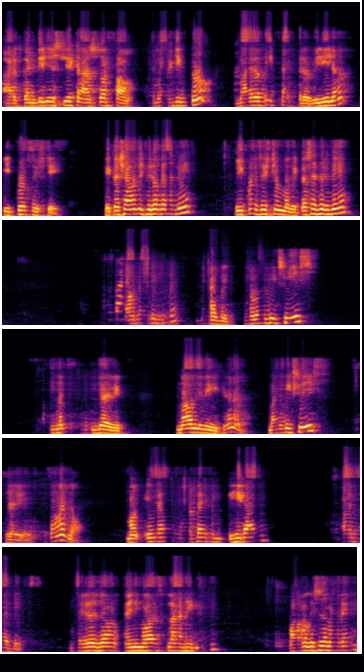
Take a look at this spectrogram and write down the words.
are continuously transfer from to biotic factor within a ecosystem हे कशामध्ये फिरत राहते इकोसिस्टीम मध्ये कसे फिरते जैविक नॉन लिव्हिंग है ना बायोटिक मीन्स जैविक हे काय बायोटिक एनिमल्स प्लांट हे आहे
